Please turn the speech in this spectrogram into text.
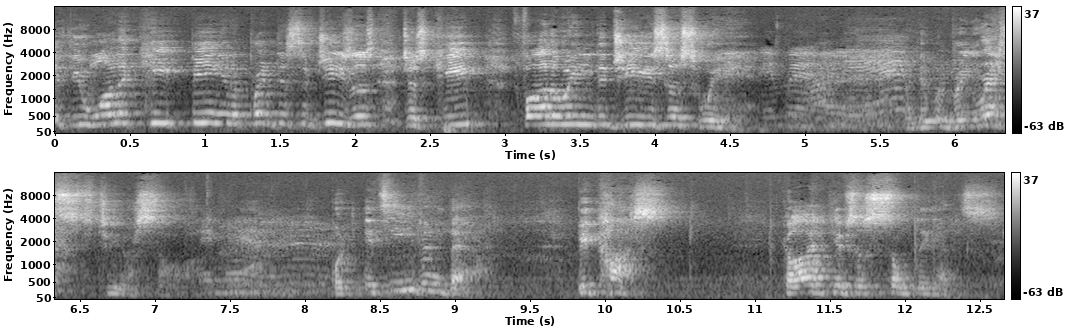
if you want to keep being an apprentice of Jesus, just keep following the Jesus way. Amen. And it will bring rest to your soul. Amen. But it's even better because God gives us something else.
